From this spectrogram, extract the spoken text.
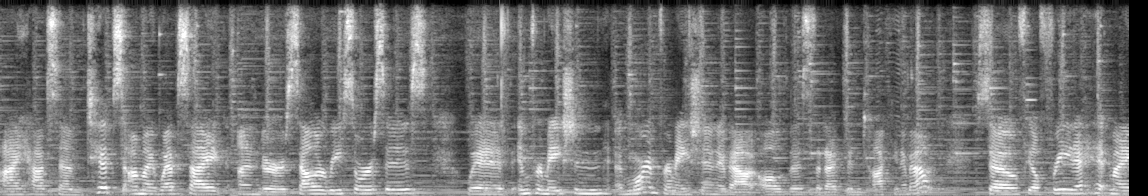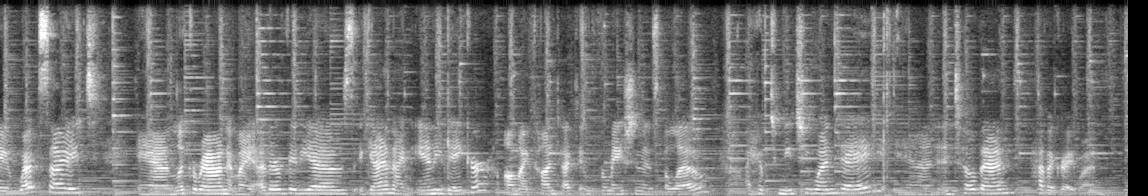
I have some tips on my website under seller resources with information, uh, more information about all of this that I've been talking about. So feel free to hit my website and look around at my other videos. Again, I'm Annie Baker. All my contact information is below. I hope to meet you one day, until then, have a great one.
